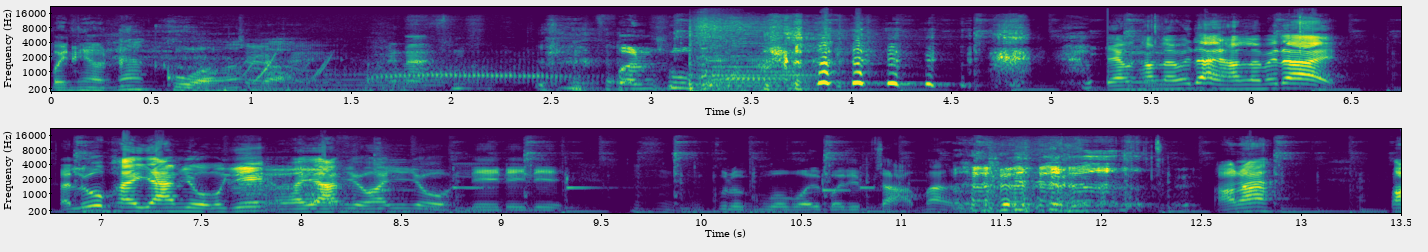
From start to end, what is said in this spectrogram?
ไปแนวน่ากลัวมากกว่าไม่น่ามันผูกยังทำอะไรไม่ได้ทำอะไรไม่ได้ แต่รู้ว่าพยายามอยู่เมื่อกี้ พยายามอยู่พยายามอยู่ ดีดีดีอื้อหือกูกลัวเบอร์เบอร์สิบสามมากเลย เอานะ ไป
